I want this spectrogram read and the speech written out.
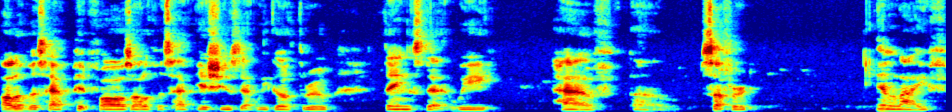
All of us have pitfalls, all of us have issues that we go through, things that we have um, suffered in life,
